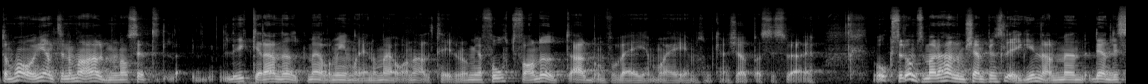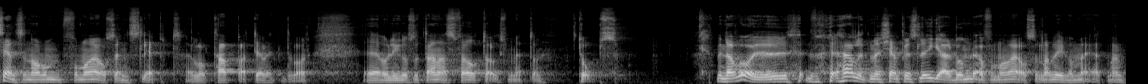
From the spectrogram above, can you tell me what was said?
de har ju egentligen, de här albumen har sett likadana ut mer eller mindre genom åren alltid. Och de gör fortfarande ut album för VM och EM som kan köpas i Sverige. Och också de som hade hand om Champions League innan men den licensen har de för några år sedan släppt. Eller tappat, jag vet inte vad. Eh, och ligger hos ett annat företag som heter Tops. Men det var ju härligt med Champions League-album då för några år sedan när vi var med. Att man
